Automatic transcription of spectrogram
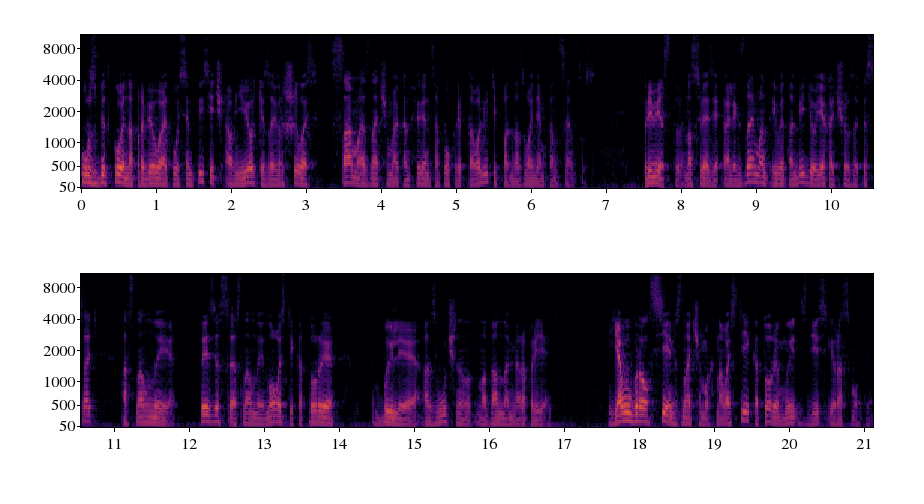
Курс биткоина пробивает 8000, а в Нью-Йорке завершилась самая значимая конференция по криптовалюте под названием «Консенсус». Приветствую, на связи Алекс Даймонд и в этом видео я хочу записать основные тезисы, основные новости, которые были озвучены на данном мероприятии. Я выбрал 7 значимых новостей, которые мы здесь и рассмотрим.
